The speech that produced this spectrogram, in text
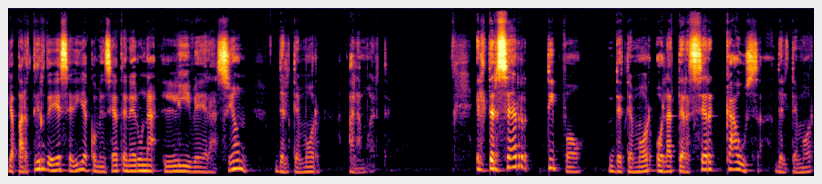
y a partir de ese día comencé a tener una liberación del temor a la muerte. El tercer tipo de temor o la tercer causa del temor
